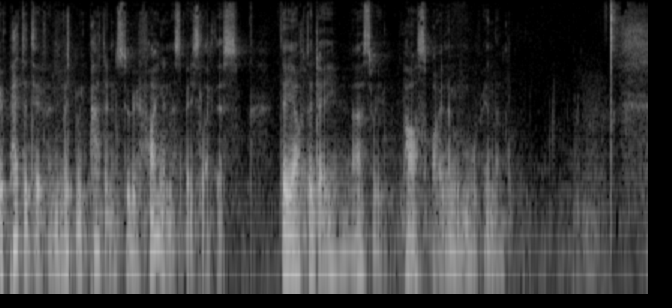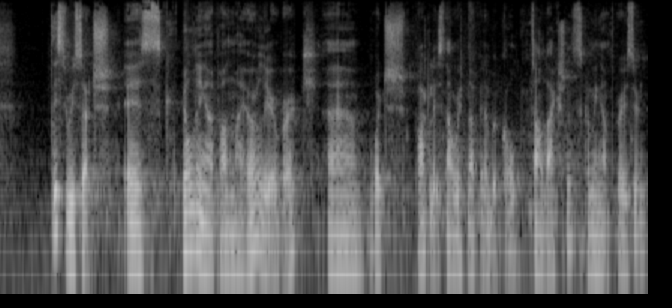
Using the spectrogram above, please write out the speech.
repetitive and rhythmic patterns do we find in a space like this, day after day, as we pass by them and move in them. This research is building up on my earlier work, uh, which partly is now written up in a book called Sound Actions, coming out very soon,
